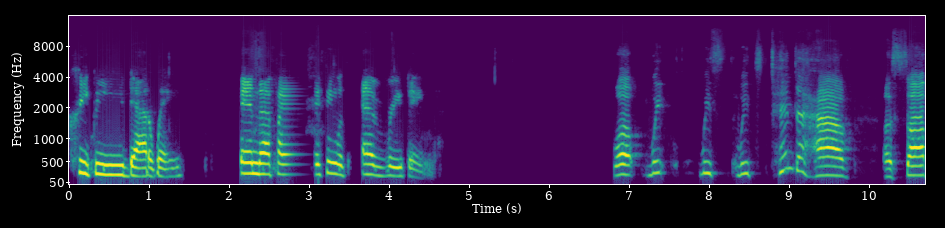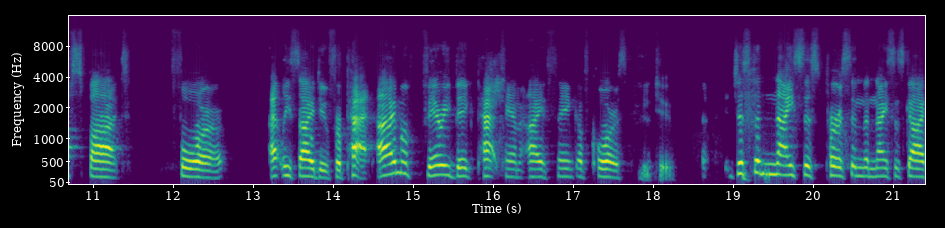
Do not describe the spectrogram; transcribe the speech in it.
creepy dad way. And that fight scene was everything. Well, we we we tend to have a soft spot for at least I do for Pat. I'm a very big Pat fan. I think, of course, me too just the nicest person, the nicest guy,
